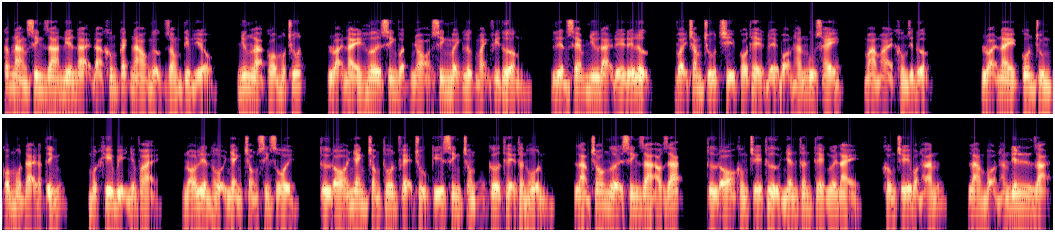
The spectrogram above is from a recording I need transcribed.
Các nàng sinh ra niên đại đã không cách nào ngược dòng tìm hiểu, nhưng là có một chút, loại này hơi sinh vật nhỏ sinh mệnh lực mạnh phi thường, liền xem như đại đế đế lực, vậy chăm chú chỉ có thể để bọn hắn ngủ say, mà mài không diệt được. Loại này côn trùng có một đại đặc tính, một khi bị nhiễm phải, nó liền hội nhanh chóng sinh sôi từ đó nhanh chóng thôn phệ chủ ký sinh trong cơ thể thần hồn làm cho người sinh ra ảo giác từ đó khống chế thử nhân thân thể người này khống chế bọn hắn làm bọn hắn điên dại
